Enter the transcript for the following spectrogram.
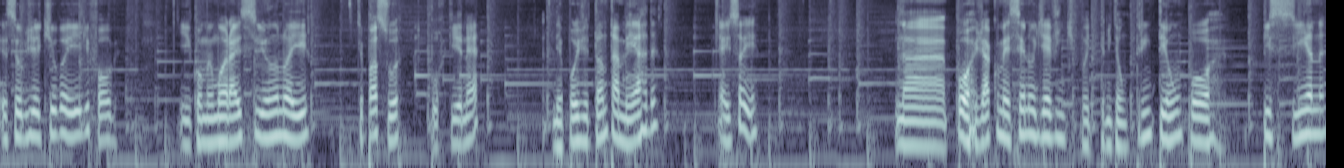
esse objetivo aí de folga. E comemorar esse ano aí que passou. Porque, né? Depois de tanta merda, é isso aí. Na. Porra, já comecei no dia 20. Foi 31. 31, porra. Piscina.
